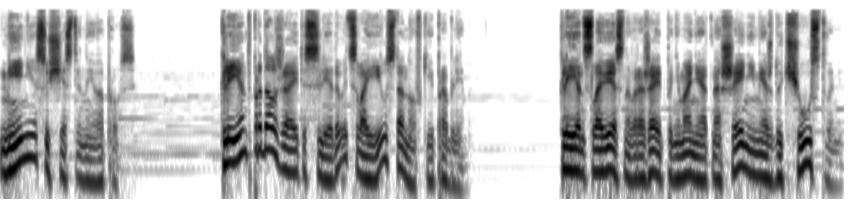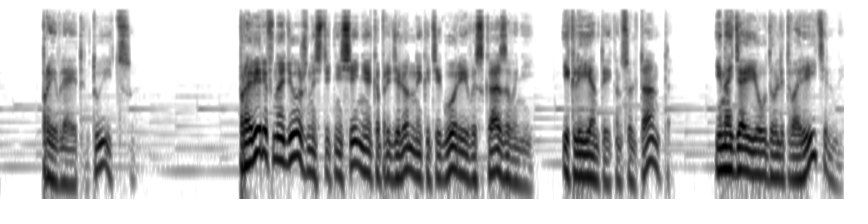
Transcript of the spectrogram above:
менее существенные вопросы. Клиент продолжает исследовать свои установки и проблемы. Клиент словесно выражает понимание отношений между чувствами, проявляет интуицию. Проверив надежность отнесения к определенной категории высказываний и клиента, и консультанта, И, найдя ее удовлетворительной,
